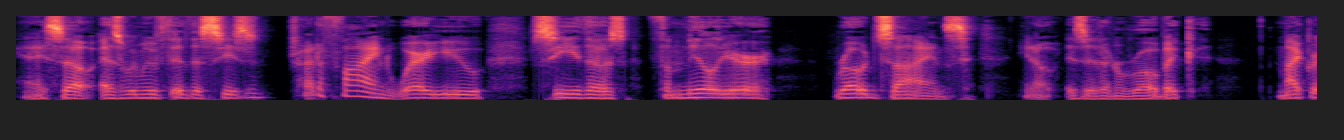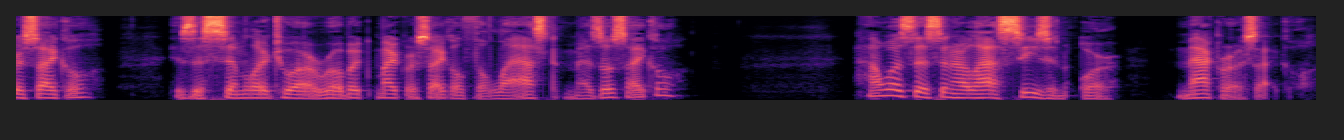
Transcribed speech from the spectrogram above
Okay, so as we move through the season, try to find where you see those familiar road signs. You know, is it an aerobic microcycle? Is this similar to our aerobic microcycle, the last mesocycle? How was this in our last season or macro cycle?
